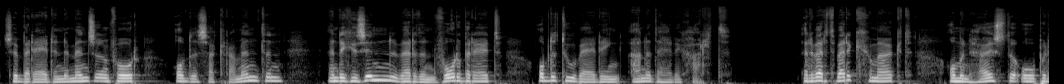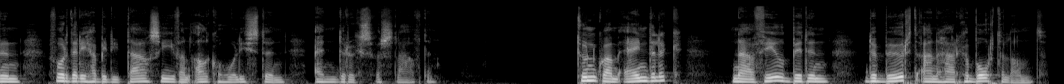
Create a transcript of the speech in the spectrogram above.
Ze bereidden de mensen voor op de sacramenten en de gezinnen werden voorbereid op de toewijding aan het Heilig Hart. Er werd werk gemaakt om een huis te openen voor de rehabilitatie van alcoholisten en drugsverslaafden. Toen kwam eindelijk, na veel bidden, de beurt aan haar geboorteland.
